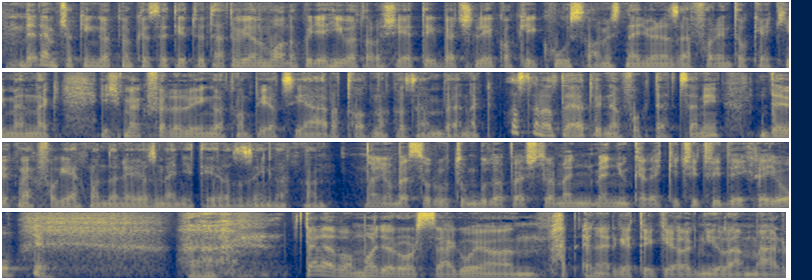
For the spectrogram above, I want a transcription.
Hmm. De nem csak ingatlan közvetítő, tehát olyan vannak ugye hivatalos értékbecslék, akik 20-30-40 ezer forintokért kimennek, és megfelelő ingatlan piaci árat adnak az embernek. Aztán az lehet, hogy nem fog tetszeni, de ők meg fogják mondani, hogy az mennyit ér az az ingatlan. Nagyon beszorultunk Budapestre, menjünk el egy kicsit vidékre, jó? Yeah. Tele van Magyarország olyan, hát energetikailag nyilván már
